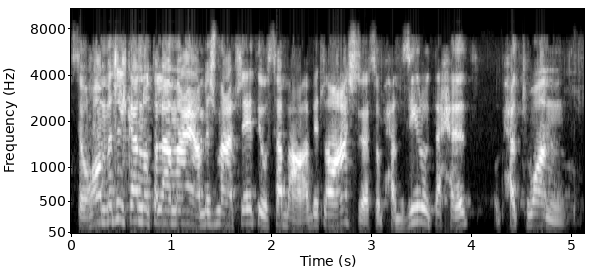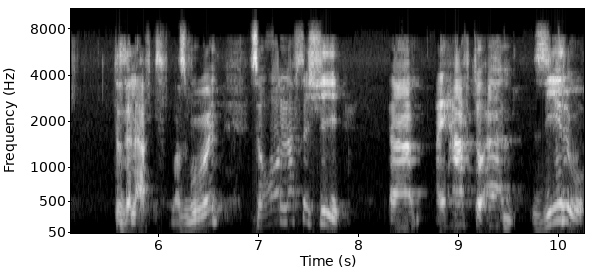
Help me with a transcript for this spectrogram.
so هون مثل كانه طلع معي عم بجمع 3 و7 بيطلعوا 10 so بحط 0 تحت وبحط 1 to the left مزبوط so هون نفس الشيء uh, I have to add 0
